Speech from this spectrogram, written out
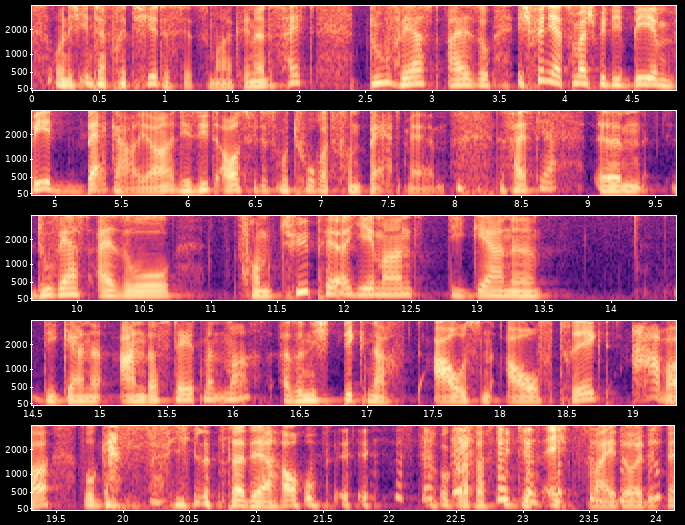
und ich interpretiere das jetzt mal, Grina. Das heißt, du wärst also, ich finde ja zum Beispiel die BMW Bagger, ja, die sieht aus wie das Motorrad von Batman. Das heißt, Ja. ähm, du wärst also vom Typ her jemand, die gerne die gerne Understatement macht, also nicht dick nach außen aufträgt, aber wo ganz viel unter der Haube ist. Oh Gott, das klingt jetzt echt zweideutig. Ne?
